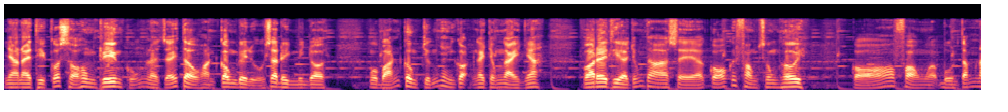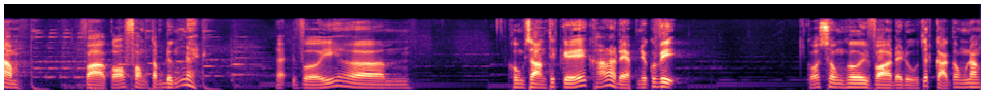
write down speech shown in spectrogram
Nhà này thì có sổ hồng riêng cũng là giấy tờ hoàn công đầy đủ gia đình mình rồi. Mua bán công chứng nhanh gọn ngay trong ngày nha. Và đây thì chúng ta sẽ có cái phòng sông hơi. Có phòng à, bồn tắm nằm Và có phòng tắm đứng này. Đấy, Với uh, không gian thiết kế khá là đẹp nha quý vị. Có sông hơi và đầy đủ tất cả công năng.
